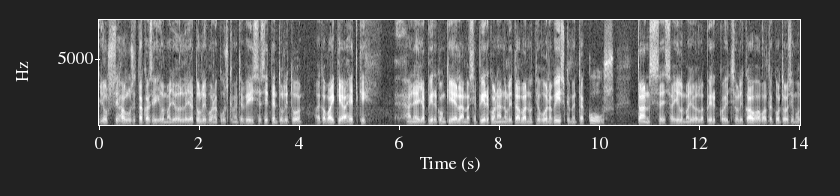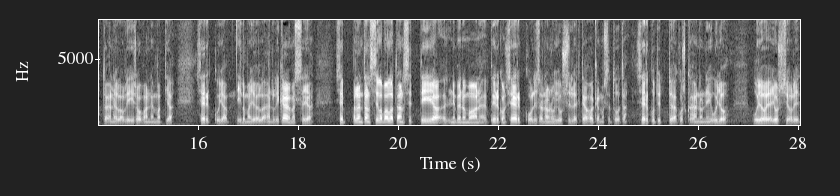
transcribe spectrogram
Jussi halusi takaisin Ilmajoelle ja tuli vuonna 1965. Ja sitten tuli tuo aika vaikea hetki hänen ja Pirkonkin elämässä. Pirkon hän oli tavannut jo vuonna 1956 tansseissa Ilmajoella. Pirkko itse oli Kauhavalta kotoisin, mutta hänellä oli isovanhemmat ja serkku ja Ilmajoella hän oli käymässä ja Seppälän tanssilavalla tanssittiin ja nimenomaan Pirkon serkku oli sanonut Jussille, että käy hakemassa tuota serkkutyttöä, koska hän on niin ujo, ujo. Ja Jussi oli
